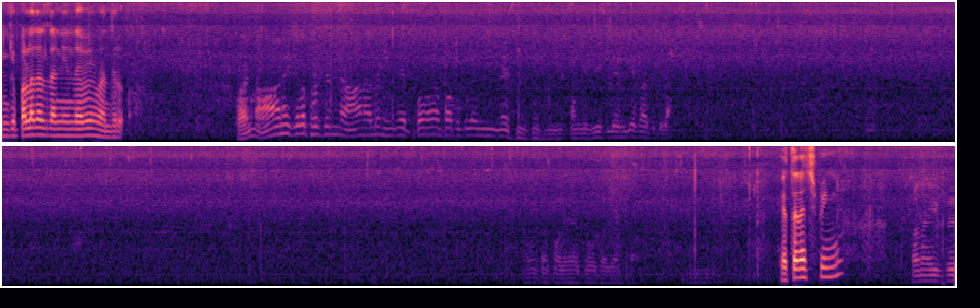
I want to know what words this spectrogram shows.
இங்கே பள்ளத்தில் தண்ணி இருந்தாவே வந்துடும் ஆனைக்கெல்லாம் பிரச்சனை ஆனாலும் இங்கே எப்போ பார்த்துக்கலாம். அங்கே வீட்டிலேருந்தே பார்த்துக்கலாம் தோட்டம் பழைய தோட்டம் தான் எத்தனை ஹெச்பிங்கண்ணா ஆனால் இது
